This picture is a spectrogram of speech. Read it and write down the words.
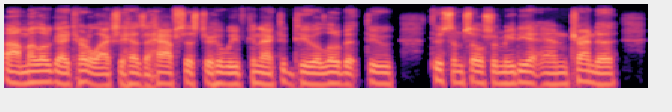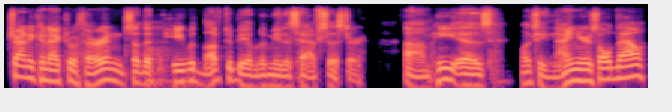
uh, my little guy Turtle actually has a half sister who we've connected to a little bit through through some social media and trying to trying to connect with her, and so that he would love to be able to meet his half sister. Um, he is what's he nine years old now,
